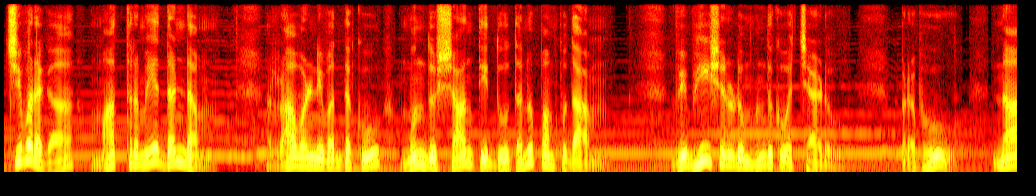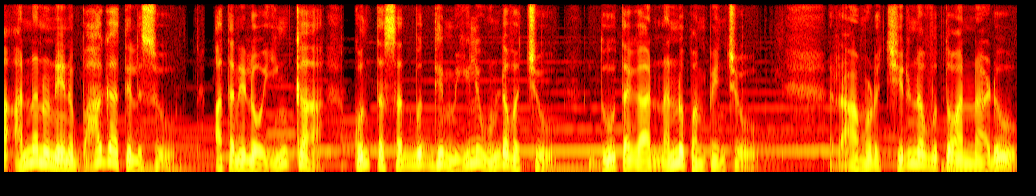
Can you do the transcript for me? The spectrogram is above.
చివరగా మాత్రమే దండం. రావణ్ణి వద్దకు ముందు శాంతి దూతను పంపుదాం. విభీషణుడు ముందుకు వచ్చాడు ప్రభూ నా అన్నను నేను బాగా తెలుసు. అతనిలో ఇంకా కొంత సద్బుద్ధి మిగిలి ఉండవచ్చు. దూతగా నన్ను పంపించు. రాముడు చిరునవ్వుతో అన్నాడు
